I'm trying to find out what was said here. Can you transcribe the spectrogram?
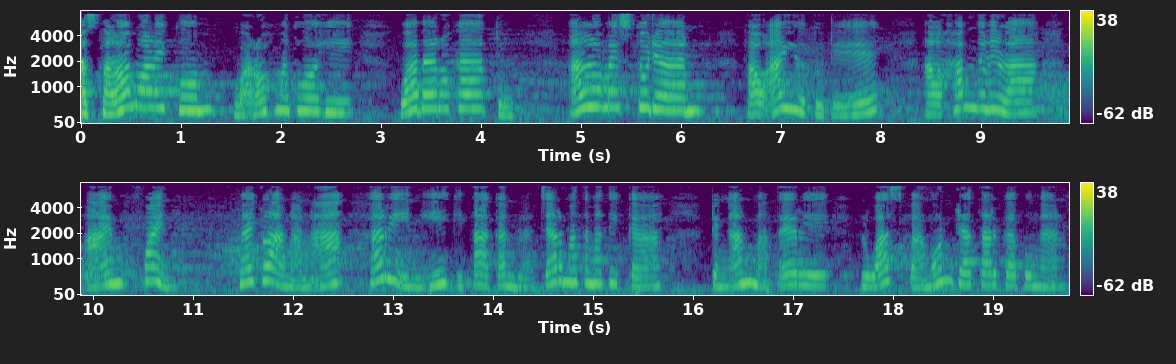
Assalamualaikum warahmatullahi wabarakatuh. Hello my student, how are you today? Alhamdulillah, I'm fine. Baiklah anak-anak, hari ini kita akan belajar matematika dengan materi luas bangun datar gabungan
